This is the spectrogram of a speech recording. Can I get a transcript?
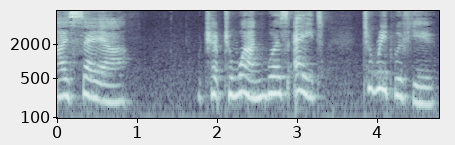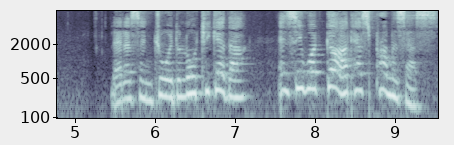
Isaiah, chapter 1, verse 8, to read with you. Let us enjoy the Lord together and see what God has promised us.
